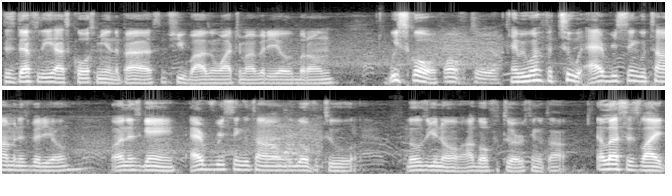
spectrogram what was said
This definitely has cost me in the past if you wasn't watching my videos, but um, we score. And we went for two every single time in this video, in this game. Every single time we go for two. Those of you know, I go for two every single time. Unless it's like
